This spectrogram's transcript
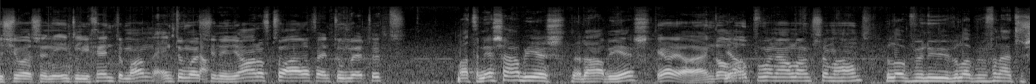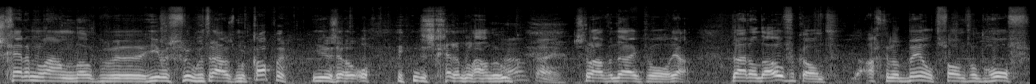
Dus je was een intelligente man en toen was je een jaar of twaalf en toen werd het... Martinez HBS, naar de HBS. Ja, ja, en dan lopen we nou langzamerhand? Dan lopen we nu we lopen vanuit de Schermlaan. Lopen we, hier was vroeger trouwens mijn kapper, hier zo in de Schermlaanhoek. Ah, okay. Ja. Daar aan de overkant, achter dat beeld van, van het Hof.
